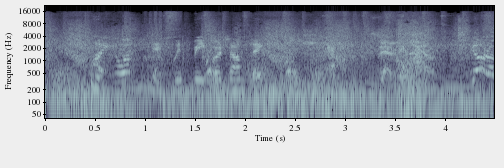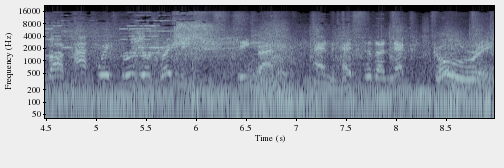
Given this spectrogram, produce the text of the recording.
Are you upset with me for something? Very well. You're about halfway through your training. Keep at it and head to the next goal ring.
